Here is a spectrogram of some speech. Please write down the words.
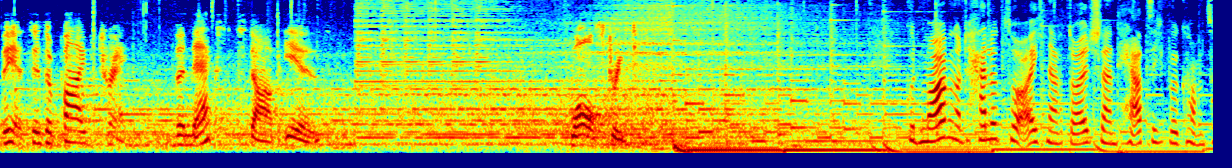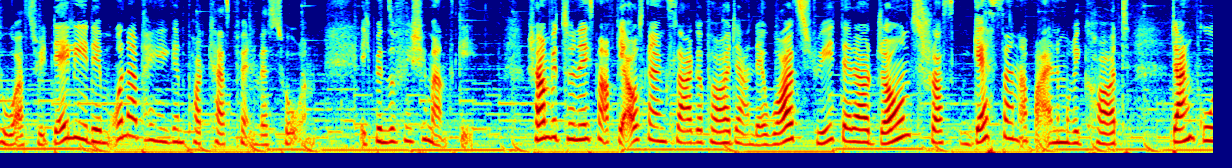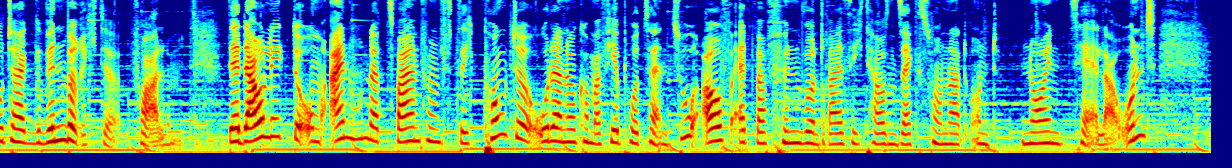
This is a five train. The next stop is Wall Street. Guten Morgen und hallo zu euch nach Deutschland. Herzlich willkommen zu Wall Street Daily, dem unabhängigen Podcast für Investoren. Ich bin Sophie Schimanski. Schauen wir zunächst mal auf die Ausgangslage für heute an der Wall Street. Der Dow Jones schloss gestern auf einem Rekord dank guter Gewinnberichte vor allem. Der Dow legte um 152 Punkte oder 0,4% zu auf etwa 35.609 Zähler und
